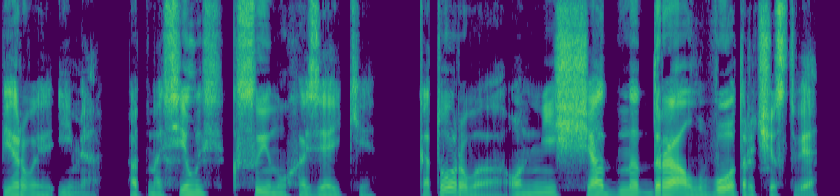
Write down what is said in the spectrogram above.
Первое имя относилось к сыну хозяйки, которого он нещадно драл в отрочестве,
